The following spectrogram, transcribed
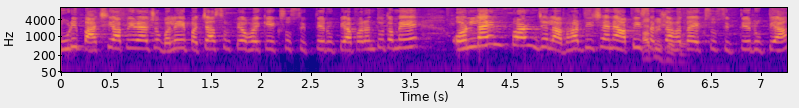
મૂડી પાછી આપી રહ્યા છો ભલે એ પચાસ રૂપિયા હોય કે એકસો સિત્તેર રૂપિયા પરંતુ તમે ઓનલાઈન પણ જે લાભાર્થી છે એને આપી શકતા હતા એકસો સિત્તેર રૂપિયા.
